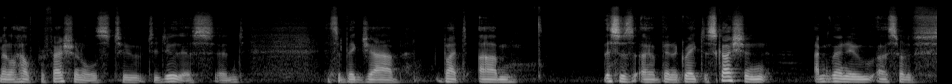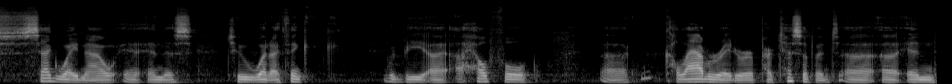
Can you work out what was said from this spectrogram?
mental health professionals to, to do this, and it's a big job. But um, this has uh, been a great discussion. I'm going to uh, sort of segue now in, in, this to what I think would be a, a helpful uh, collaborator or participant uh, uh, in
